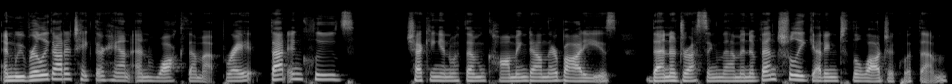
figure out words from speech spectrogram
And we really got to take their hand and walk them up, right? That includes checking in with them, calming down their bodies, then addressing them and eventually getting to the logic with them.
